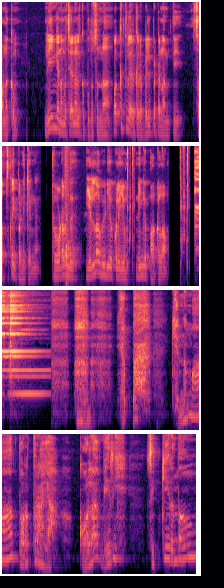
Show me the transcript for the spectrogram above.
வணக்கம். நீங்கள் நம்ம சேனலுக்கு புதுசுன்னா பக்கத்தில் இருக்கிற பெல் பட்டன் அமைத்தி சப்ஸ்கிரைப் பண்ணிக்கோங்க. தொடர்ந்து எல்லா வீடியோக்களையும் நீங்கள் பார்க்கலாம். எப்பா? என்னம்மா துரத்துறாயா? கொலை வெறி சிக்கியிருந்தோம்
